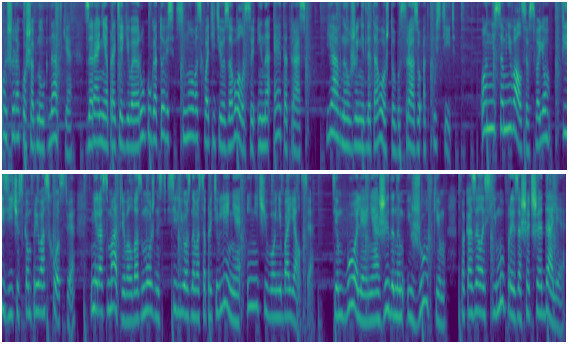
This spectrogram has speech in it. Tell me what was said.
Он широко шагнул к Натке, заранее протягивая руку, готовясь снова схватить ее за волосы, и на этот раз явно уже не для того, чтобы сразу отпустить. Он не сомневался в своем физическом превосходстве, не рассматривал возможность серьезного сопротивления и ничего не боялся. Тем более неожиданным и жутким показалось ему произошедшее далее.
